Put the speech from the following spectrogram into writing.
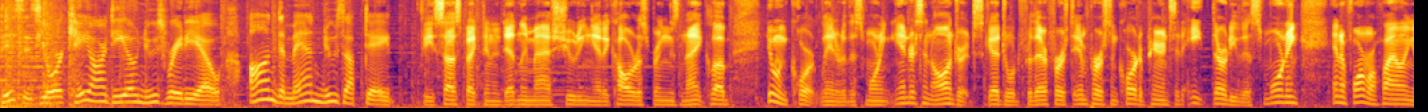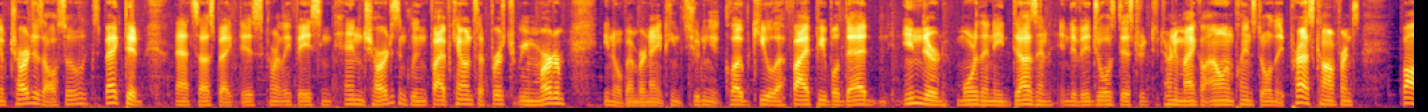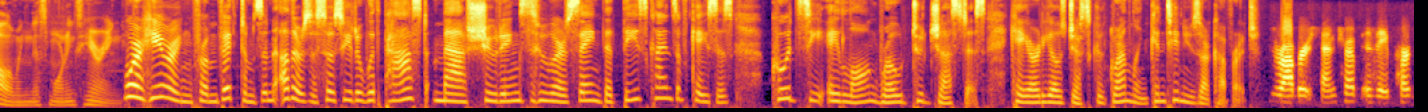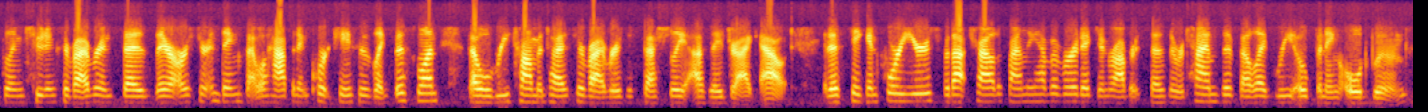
This is your KRDO News Radio on demand news update. The suspect in a deadly mass shooting at a Colorado Springs nightclub due in court later this morning. Anderson Aldrich scheduled for their first in-person court appearance at 8:30 this morning, and a formal filing of charges also expected. That suspect is currently facing 10 charges, including five counts of first-degree murder. The November 19th shooting at Club Q left five people dead, and injured more than a dozen individuals. District Attorney Michael Allen plans to hold a press conference following this morning's hearing. We're hearing from victims and others associated with past mass shootings who are saying that these kinds of cases could see a long road to justice. KRDO's Jessica Grunling continues our coverage. Robert Schentrup is a Parkland shooting survivor and says there are certain things that will happen in court cases like this one that will re traumatize survivors, especially as they drag out. It has taken four years for that trial to finally have a verdict, and Robert says there were times it felt like reopening old wounds.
